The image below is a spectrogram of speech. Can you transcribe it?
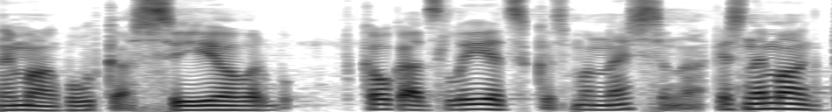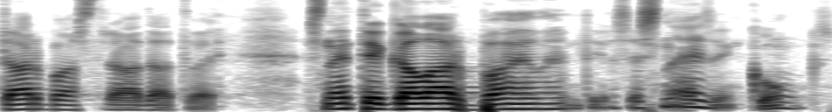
nemāk būt kā sieva, varbūt kaut kādas lietas, kas man nesanāk. Es nemāku darbā strādāt vai es netiek galā ar bailēm, Dievs. Es nezinu, kungs.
